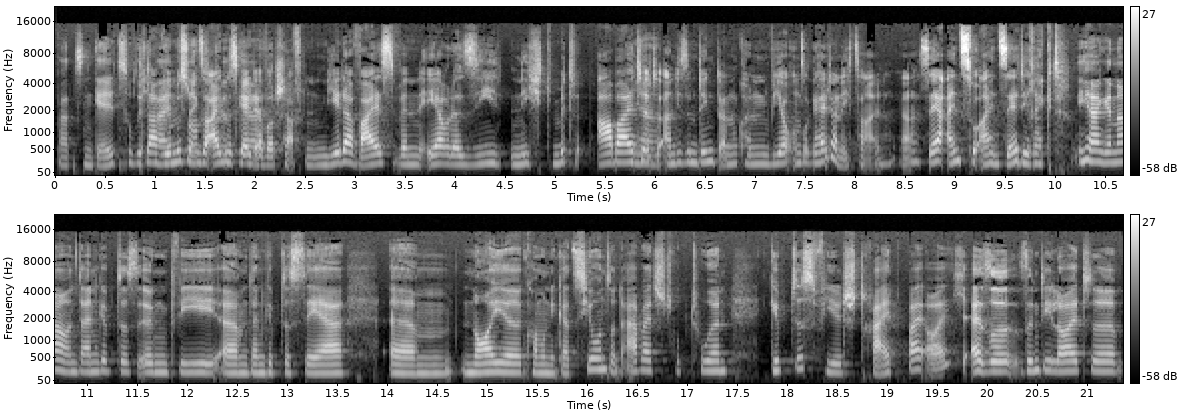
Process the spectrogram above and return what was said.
Batzen Geld zugeteilt Klar, wir müssen unser eigenes Geld erwirtschaften. Jeder weiß, wenn er oder sie nicht mitarbeitet ja. an diesem Ding, dann können wir unsere Gehälter nicht zahlen. Ja? Sehr eins zu eins, sehr direkt. Ja, genau. Und dann gibt es irgendwie, ähm, dann gibt es sehr ähm, neue Kommunikations- und Arbeitsstrukturen. Gibt es viel Streit bei euch? Also sind die Leute,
